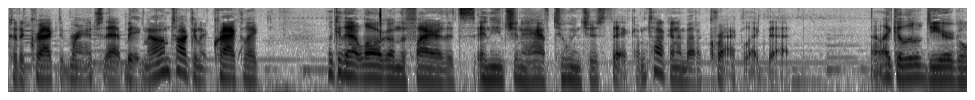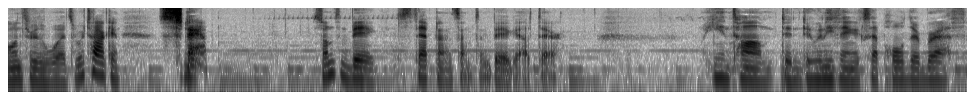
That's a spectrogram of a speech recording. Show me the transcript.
could have cracked a branch that big. Now I'm talking a crack like, look at that log on the fire that's an inch and a half, two inches thick. I'm talking about a crack like that. Not like a little deer going through the woods. We're talking snap. Something big stepped on something big out there. He and Tom didn't do anything except hold their breath.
